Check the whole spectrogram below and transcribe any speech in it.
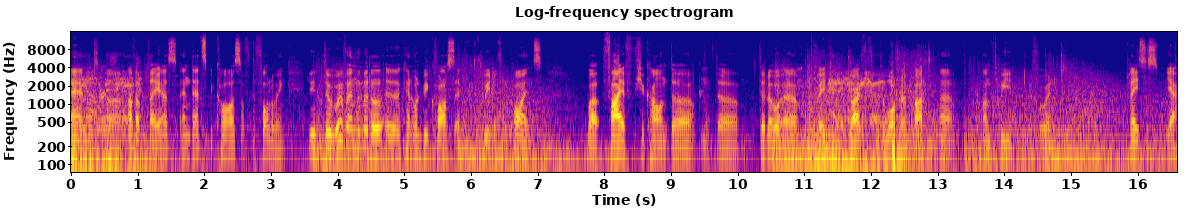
and uh, other players, and that's because of the following: you, the river in the middle uh, can only be crossed at three different points. Well, five if you count the the the low um, where you can drive through the water, but uh, on three different places. Yeah,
